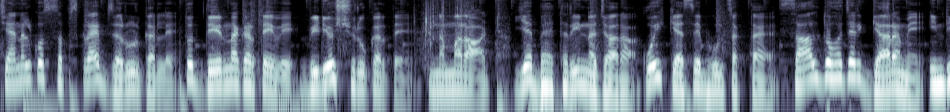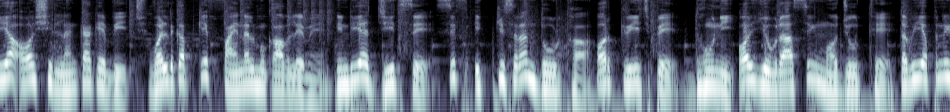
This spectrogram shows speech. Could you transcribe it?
चैनल को सब्सक्राइब ज़रूर कर ले। तो देर न करते हुए वीडियो शुरू करते हैं। नंबर आठ ये बेहतरीन नज़ारा कोई कैसे भूल सकता है? साल 2011 में इंडिया और श्रीलंका के बीच वर्ल्ड कप के फाइनल मुकाबले में इंडिया जीत से सिर्फ़ 21 रन दूर था और क्रीज पे धोनी और युवराज सिंह मौजूद थे। तभी अपनी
